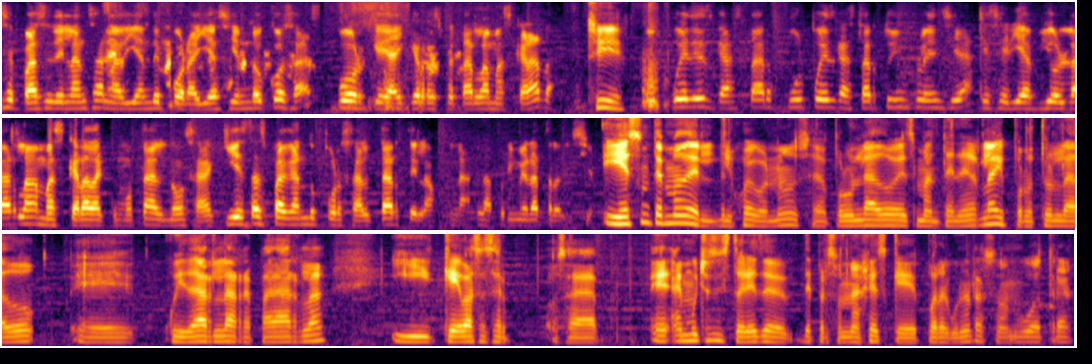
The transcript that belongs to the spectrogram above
se pase de lanza, nadie ande por ahí haciendo cosas porque hay que respetar la mascarada. Sí. Tú puedes gastar full, puedes gastar tu influencia, que sería violar la mascarada como tal, ¿no? O sea, aquí estás pagando por saltarte la, la, primera tradición. Y es un tema del, del, juego, ¿no? O sea, por un lado es mantenerla y por otro lado eh, cuidarla, repararla y qué vas a hacer. O sea, eh, hay muchas historias de, de, personajes que por alguna razón u otra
